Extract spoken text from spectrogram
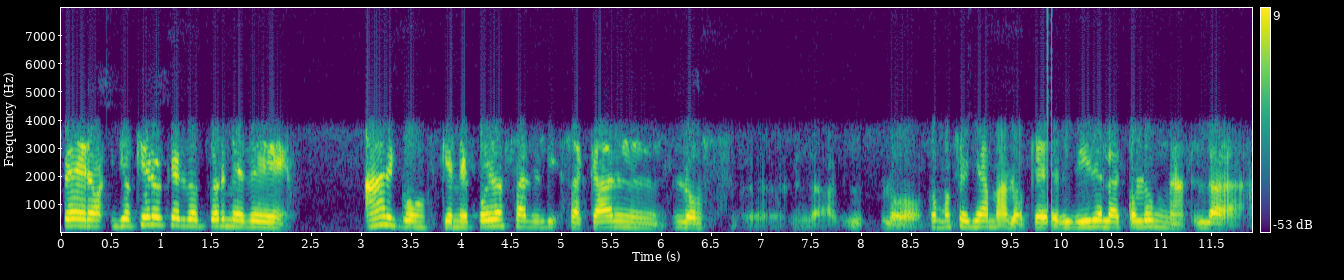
Pero yo quiero que el doctor me dé algo que me pueda sacar los lo, cómo se llama lo que divide la columna la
